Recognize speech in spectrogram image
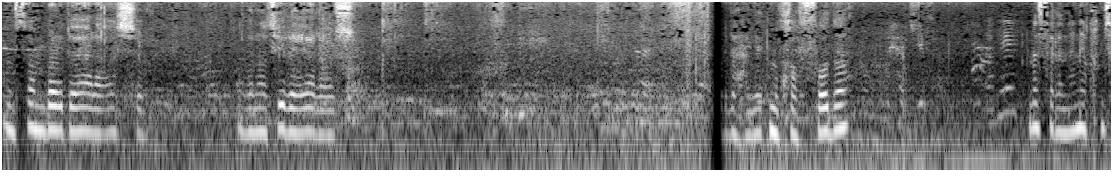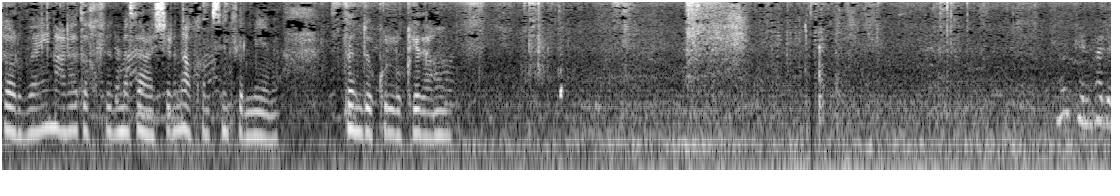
قمصان برضه هي على عشرة هي على عشرة ده حاجات مخفضة. مثلا هنا بخمسة وأربعين عليها تخفيض مثلا عشرين أو خمسين في المية. ستاند كله كده أهو. ممكن هذا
